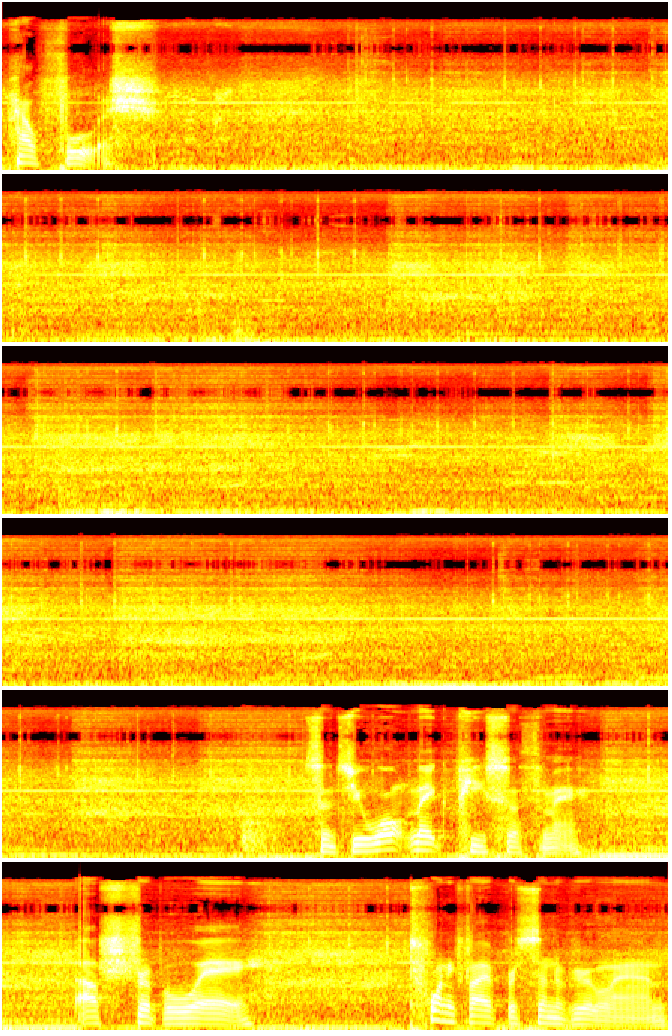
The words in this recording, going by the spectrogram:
How foolish. Since you won't make peace with me, I'll strip away 25% of your land.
